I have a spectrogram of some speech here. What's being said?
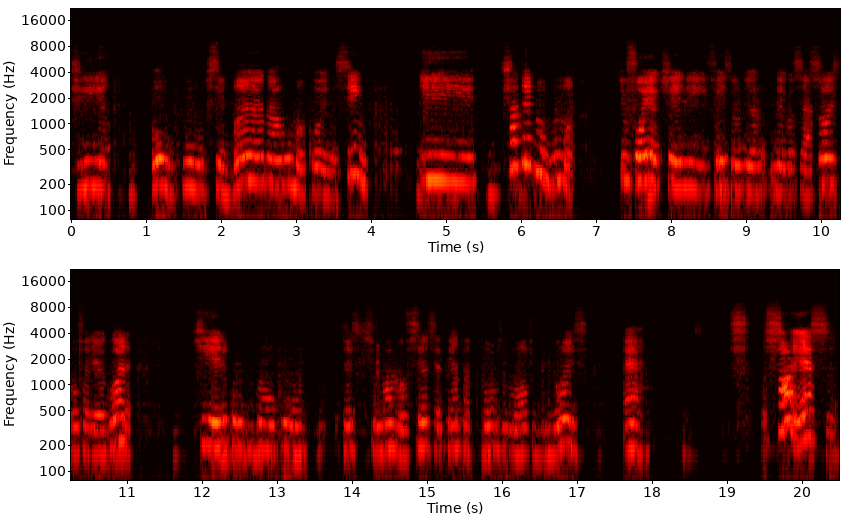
dia ou por semana, alguma coisa assim. E só teve uma, que foi a que ele fez negociações, que eu falei agora, que ele comprou por 970,9 bilhões. É. Só essa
